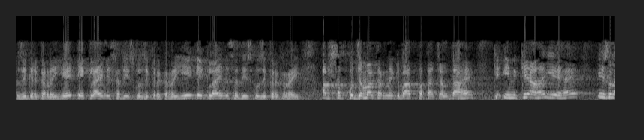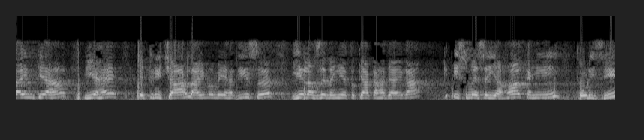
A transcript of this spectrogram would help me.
ذکر کر رہی ہے، ایک لائن اس حدیث کو ذکر کر رہی ہے، ایک لائن اس حدیث کو ذکر کر رہی ہے۔ اب سب کو جمع کرنے کے بعد پتا چلتا ہے کہ ان کے یہاں یہ ہے، اس لائن کے یہاں یہ ہے، اتنی چار لائنوں میں حدیث، یہ لفظ نہیں ہے تو کیا کہا جائے گا؟ کہ اس میں سے یہاں کہیں تھوڑی سی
